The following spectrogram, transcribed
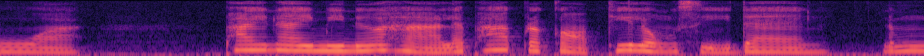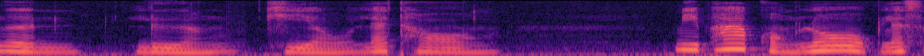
วัว ภายในมีเนื้อหาและภาพประกอบที่ลงสีแดง น้ำเงิน เหลือง เขียวและทอง มีภาพของโลกและส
